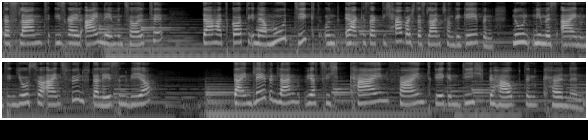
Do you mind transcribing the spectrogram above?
das Land Israel einnehmen sollte, da hat Gott ihn ermutigt und er hat gesagt, ich habe euch das Land schon gegeben, nun nimm es ein. Und in Josua 1,5, da lesen wir, dein Leben lang wird sich kein Feind gegen dich behaupten können.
